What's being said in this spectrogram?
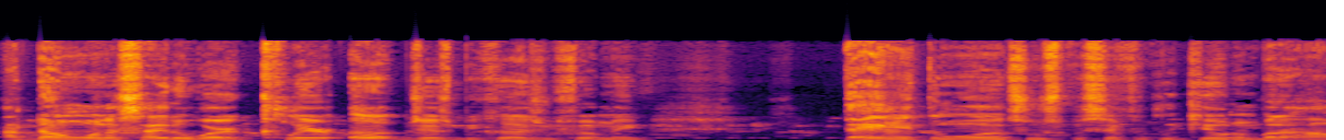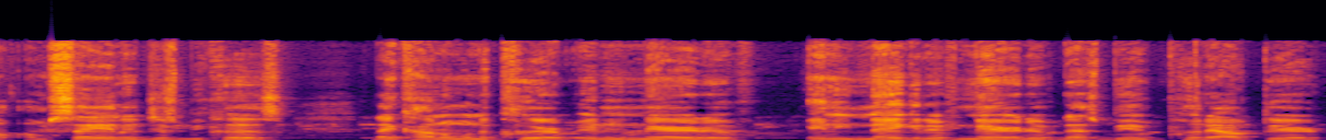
I don't want to say the word clear up just because you feel me they ain't the ones who specifically killed him, but I, am saying it just because they kind of want to clear up any narrative, any negative narrative that's being put out there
